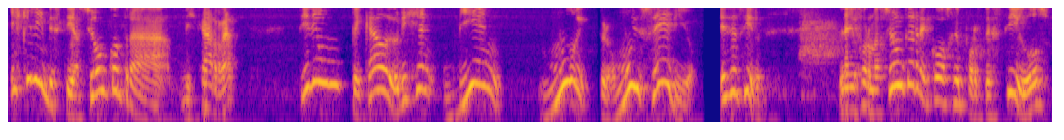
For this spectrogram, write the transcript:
es que la investigación contra Vizcarra tiene un pecado de origen bien muy, pero muy serio. Es decir, la información que recoge por testigos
